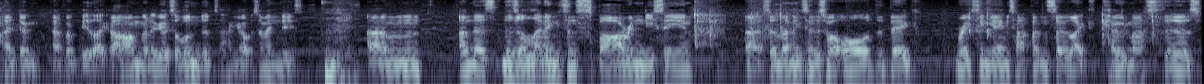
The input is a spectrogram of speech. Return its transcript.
I don't ever be like, oh, I'm gonna go to London to hang out with some indies. um, and there's there's a Leamington Spa indie scene. Uh, so Leamington is where all of the big racing games happen. So like Codemasters,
